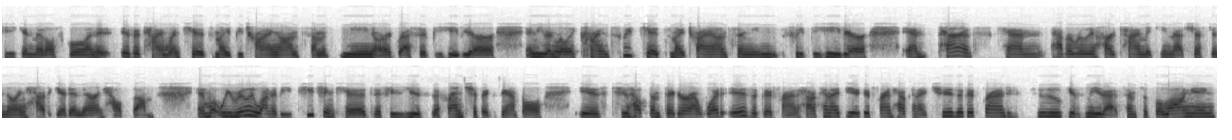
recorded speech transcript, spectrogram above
peak in middle school, and it is a time when kids might be trying on some mean or aggressive behavior, and even really kind, sweet kids might try on some mean, sweet behavior. And parents can have a really hard time making that shift and knowing how to get in there and help them. And what we really want to be teaching kids, if you use the friendship example, is to help them figure out what is a good friend. How can I be a good friend? How can I choose a good friend? Who gives me that sense of belonging?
